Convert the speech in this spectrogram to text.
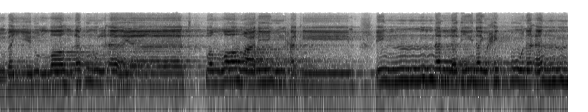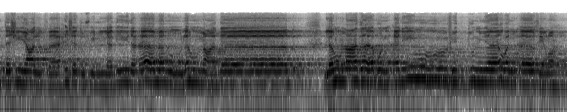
ويبين الله لكم الآيات والله عليم حكيم. إن الذين يحبون أن تشيع الفاحشة في الذين آمنوا لهم عذاب لهم عذاب أليم في الدنيا والآخرة.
